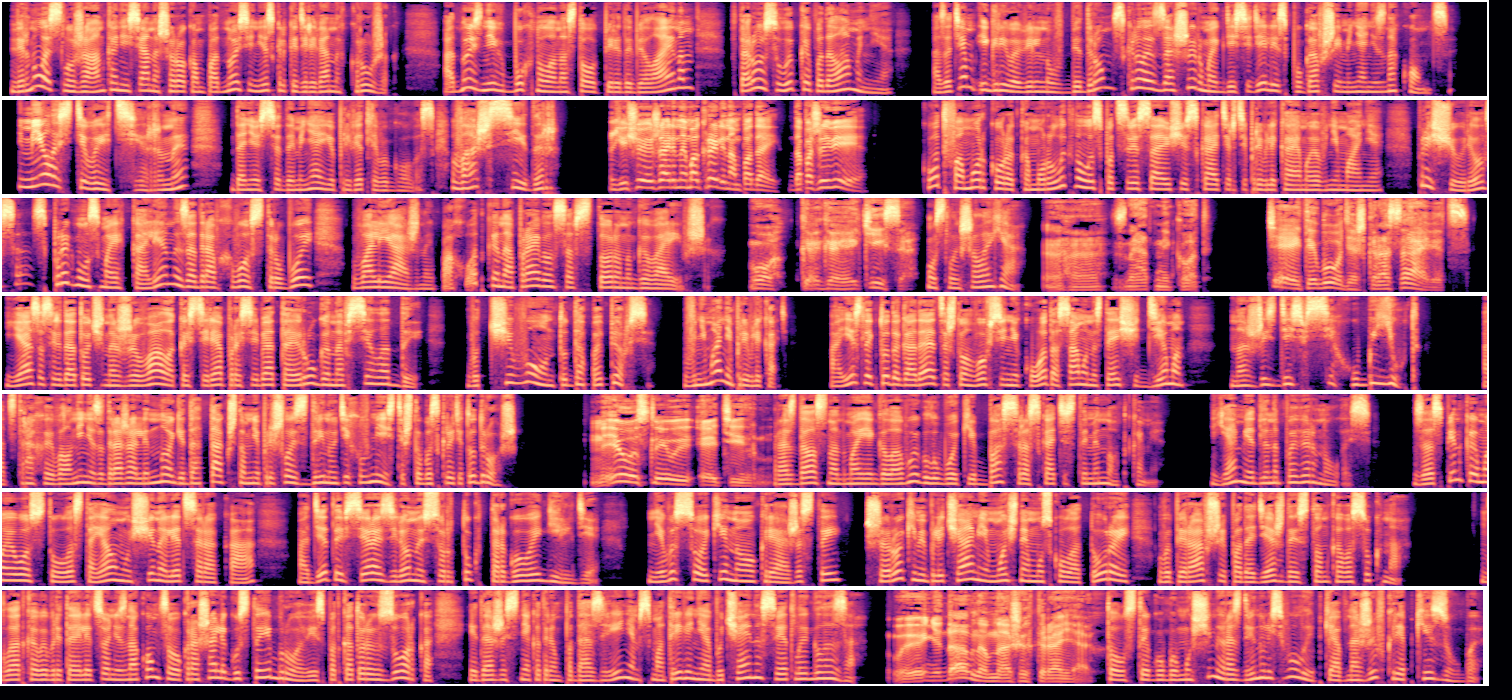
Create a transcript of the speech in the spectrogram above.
Вернулась служанка, неся на широком подносе несколько деревянных кружек. Одну из них бухнула на стол перед Эбилайном, вторую с улыбкой подала мне — а затем, игриво вильнув бедром, скрылась за ширмой, где сидели испугавшие меня незнакомцы. «Милостивые Тирны!» — донесся до меня ее приветливый голос. «Ваш Сидор!» «Еще и жареной макрели нам подай! Да поживее!» Кот Фомор коротко мурлыкнул из-под свисающей скатерти, привлекая мое внимание, прищурился, спрыгнул с моих колен и, задрав хвост трубой, вальяжной походкой направился в сторону говоривших. «О, какая киса!» — услышала я. «Ага, знатный кот. Чей ты будешь, красавец?» Я сосредоточенно жевала, костеря про себя Тайруга на все лады. Вот чего он туда поперся? Внимание привлекать? А если кто догадается, что он вовсе не кот, а самый настоящий демон, нас же здесь всех убьют. От страха и волнения задрожали ноги, да так, что мне пришлось сдвинуть их вместе, чтобы скрыть эту дрожь. «Милостливый Этирн!» Раздался над моей головой глубокий бас с раскатистыми нотками. Я медленно повернулась. За спинкой моего стула стоял мужчина лет сорока, одетый в серо-зеленый суртук торговой гильдии. Невысокий, но кряжестый, с широкими плечами и мощной мускулатурой, выпиравшей под одеждой из тонкого сукна. Гладко выбритое лицо незнакомца украшали густые брови, из-под которых зорко и даже с некоторым подозрением смотрели необычайно светлые глаза. «Вы недавно в наших краях?» Толстые губы мужчины раздвинулись в улыбке, обнажив крепкие зубы.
